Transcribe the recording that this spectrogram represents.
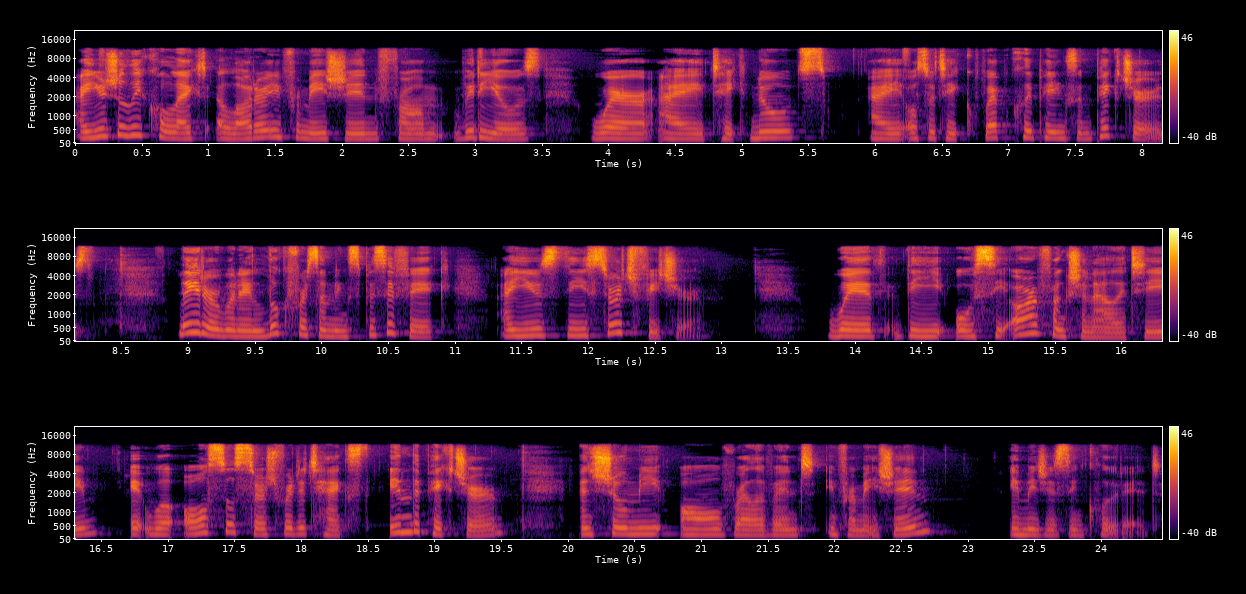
I usually collect a lot of information from videos where I take notes. I also take web clippings and pictures. Later, when I look for something specific, I use the search feature. With the OCR functionality, it will also search for the text in the picture and show me all relevant information, images included.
